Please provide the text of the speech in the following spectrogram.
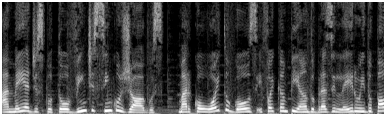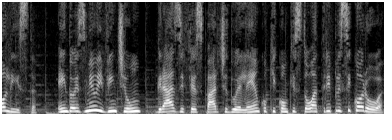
a meia disputou 25 jogos, marcou 8 gols e foi campeã do Brasileiro e do Paulista. Em 2021, Grazi fez parte do elenco que conquistou a Tríplice Coroa.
